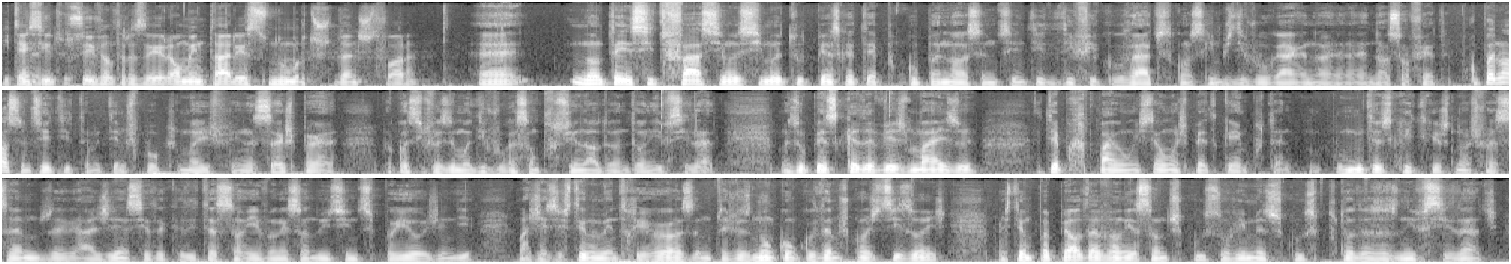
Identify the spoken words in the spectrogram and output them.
E tem Portanto, sido possível trazer, aumentar esse número de estudantes de fora? Uh, não tem sido fácil, acima de tudo, penso que até por culpa nossa, no sentido de dificuldades de conseguirmos divulgar a, no, a nossa oferta. Por culpa nossa, no sentido também temos poucos meios financeiros para, para conseguir fazer uma divulgação profissional da, da, universidade. Mas eu penso que cada vez mais, até porque reparam, isto é um aspecto que é importante. Por muitas críticas que nós façamos, a Agência de Acreditação e Avaliação do Ensino Superior, hoje em dia, é uma agência extremamente rigorosa, muitas vezes não concordamos com as decisões, mas tem um papel de avaliação de cursos, houve imensos cursos por todas as universidades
